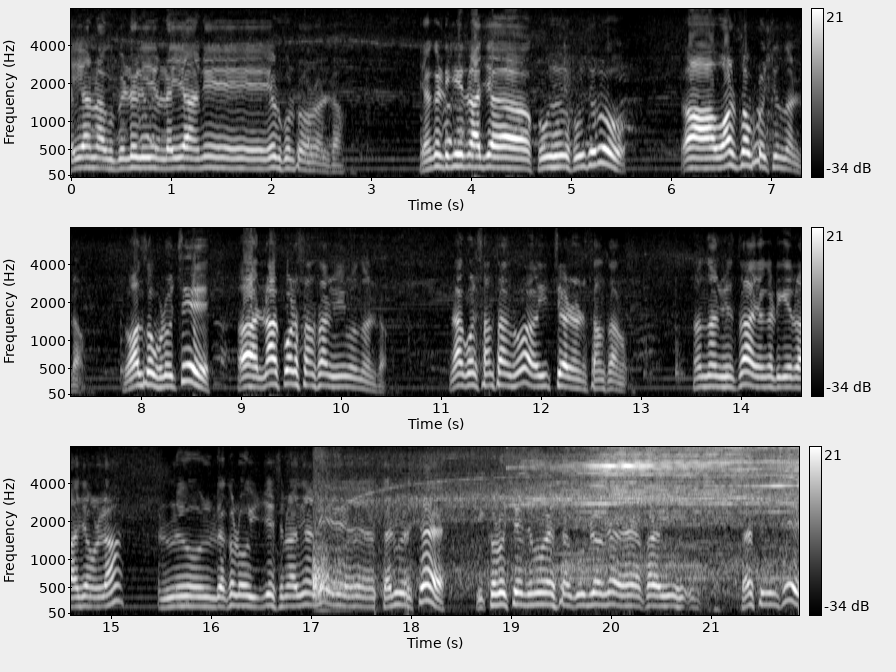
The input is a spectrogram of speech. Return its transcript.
అయ్యా నాకు బిడ్డలు ఇయ్యండి అయ్యా అని ఏడుకుంటున్నాడంట వెంకటగిరి రాజా కూతురు కూతురు వాళ్ళతో వచ్చిందంట. వాళ్ళతో వచ్చి నాకు కూడా సంతానం ఏముందంట. నాకు కూడా సంతానం ఇచ్చాడంట సంతానం. సంతానం ఇస్తా వెంకటగిరి రాజా వల్ల నువ్వు ఎక్కడో ఇది చేసినది అని చదివేస్తే ఇక్కడ వచ్చే నిమ్మవేసిన గుడిలోనే ప్రశ్నించి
